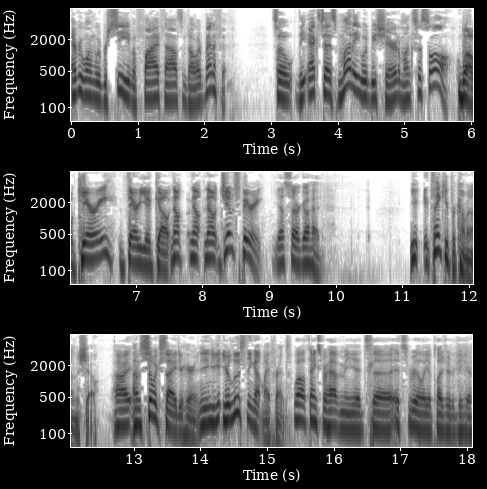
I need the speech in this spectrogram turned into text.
everyone would receive a five thousand dollar benefit. So the excess money would be shared amongst us all. Well, Gary, there you go. Now, now, now, Jim Speary. Yes, sir. Go ahead. You, thank you for coming on the show. Right. I'm so excited you're here. You- You're loosening up, my friend. Well, thanks for having me. It's uh, it's really a pleasure to be here.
